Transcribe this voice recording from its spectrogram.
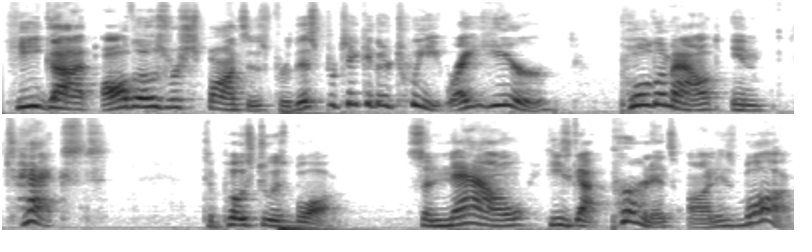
He got all those responses for this particular tweet right here, pulled them out in text to post to his blog. So now he's got permanence on his blog.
